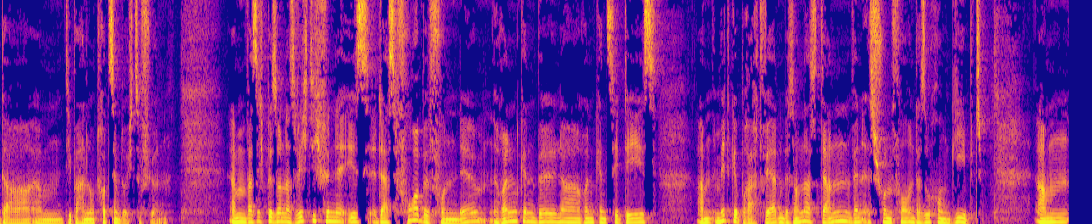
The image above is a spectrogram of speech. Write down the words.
da ähm, die Behandlung trotzdem durchzuführen. Ähm, was ich besonders wichtig finde, ist, dass Vorbefunde, Röntgenbilder, Röntgen-CDs ähm, mitgebracht werden, besonders dann, wenn es schon Voruntersuchungen gibt. Ähm,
